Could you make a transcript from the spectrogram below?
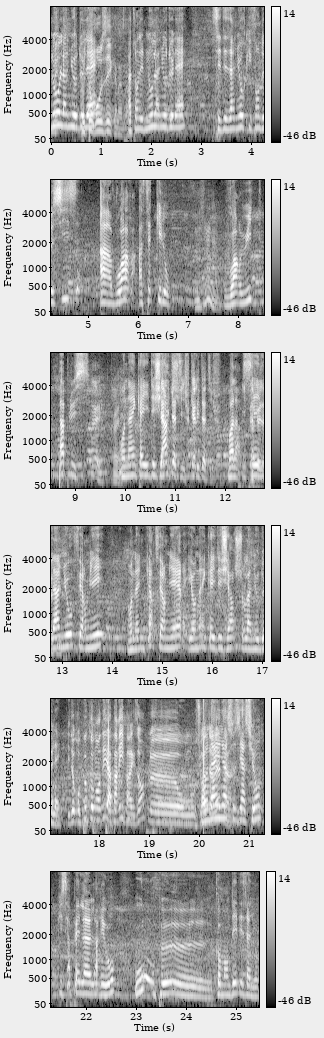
nous, l'agneau de lait. quand même. Hein. Attendez, nous, l'agneau de lait, c'est des agneaux qui font de 6 à voire à 7 kilos. Mhm. Voire 8, pas plus. On a un cahier des charges. Qualitatif, qualitatif. Voilà, c'est l'agneau fermier on a une carte fermière et on a un cahier des charges sur l'agneau de lait. Et donc on peut commander à Paris par exemple euh, sur On a une association qui s'appelle l'Aréo où on peut euh, commander des agneaux.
